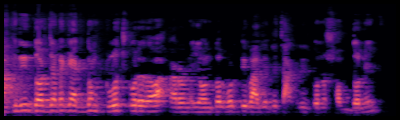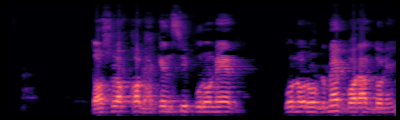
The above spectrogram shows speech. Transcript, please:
চাকরির দরজাটাকে একদম ক্লোজ করে দেওয়া, কারণ এই অন্তর্বর্তী বাজেটে চাকরির কোনো শব্দ নেই। দশ লক্ষ ভ্যাকেন্সি পূরণের কোনো রোডম্যাপ বরাদ্দ নেই।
